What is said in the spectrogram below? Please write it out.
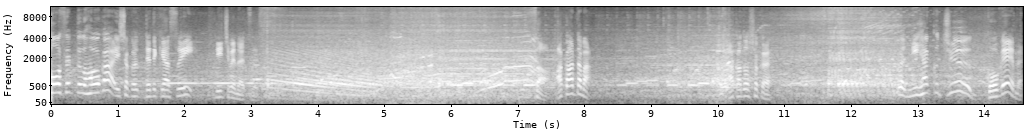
高セットの方が一色出てきやすいリーチ目のやつです。さあ赤頭。赤同色これ215ゲーム。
